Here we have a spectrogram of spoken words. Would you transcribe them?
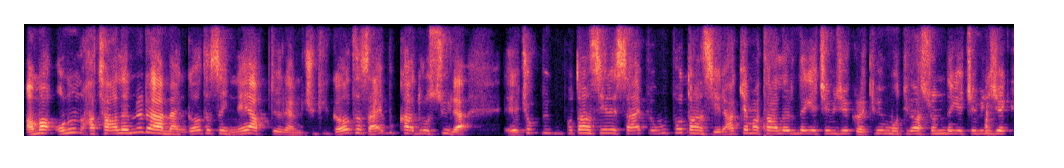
Ama onun hatalarına rağmen Galatasaray'ın ne yaptığı önemli. Çünkü Galatasaray bu kadrosuyla e, çok büyük bir potansiyele sahip ve bu potansiyeli hakem hatalarında geçebilecek, rakibin motivasyonunda geçebilecek,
